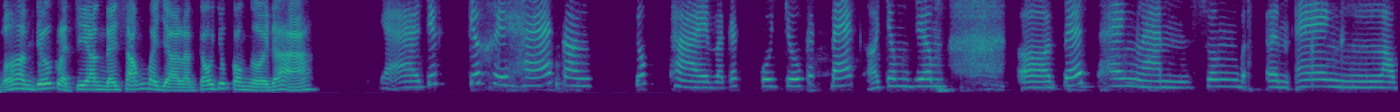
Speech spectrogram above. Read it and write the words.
Bữa hôm trước là tri ân để sống bây giờ là cấu trúc con người đó hả? Dạ trước trước khi hát con chúc thầy và các cô chú các bác ở trong Zoom uh, Tết an lành xuân bình an lộc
